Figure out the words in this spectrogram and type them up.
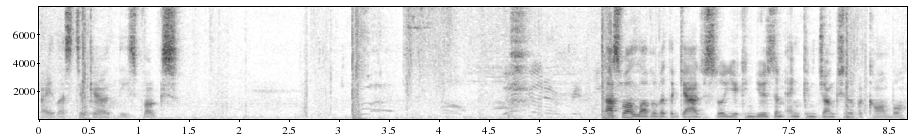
Right, let's take out these thugs. That's what I love about the gadgets though, you can use them in conjunction with a combo.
